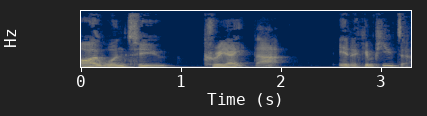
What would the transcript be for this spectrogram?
I want to create that in a computer.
